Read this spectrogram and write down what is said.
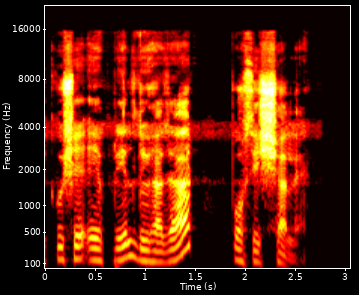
একুশে এপ্রিল দুই হাজার পঁচিশ সালে।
